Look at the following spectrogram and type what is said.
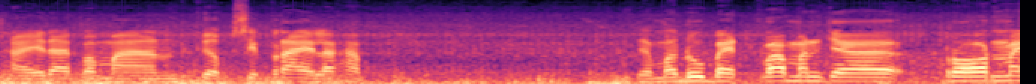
ไถได้ประมาณเกือบสิบไร่แล้วครับ เดี๋ยวมาดูแบตว่ามันจะร้อนไหม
